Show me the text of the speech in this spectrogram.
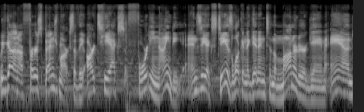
We've gotten our first benchmarks of the RTX 4090. NZXT is looking to get into the monitor game and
